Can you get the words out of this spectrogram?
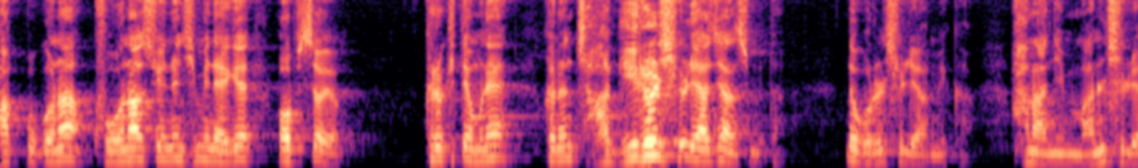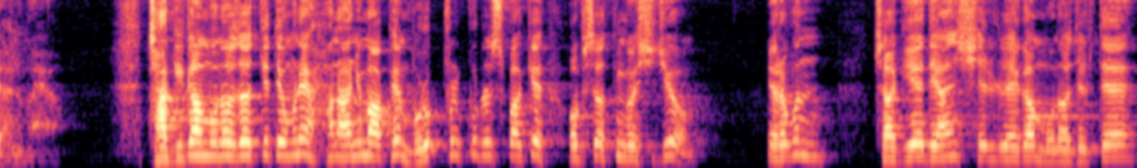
바꾸거나 구원할 수 있는 힘이 내게 없어요. 그렇기 때문에 그는 자기를 신뢰하지 않습니다. 누구를 신뢰합니까? 하나님만을 신뢰하는 거예요. 자기가 무너졌기 때문에 하나님 앞에 무릎을 꿇을 수밖에 없었던 것이죠. 여러분, 자기에 대한 신뢰가 무너질 때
